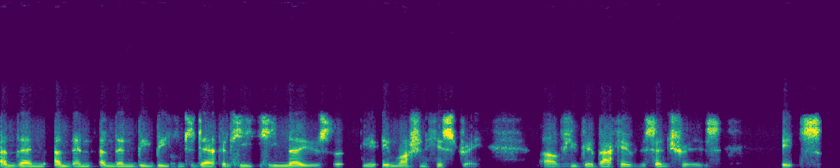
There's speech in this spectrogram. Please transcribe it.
and then and then and then be beaten to death. And he he knows that in Russian history, uh, if you go back over the centuries, it's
